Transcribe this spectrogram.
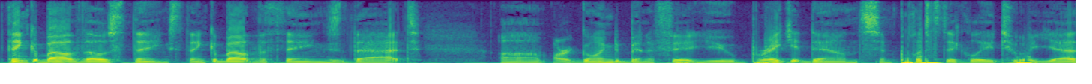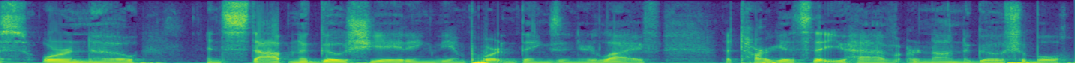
think about those things. Think about the things that um, are going to benefit you. Break it down simplistically to a yes or a no and stop negotiating the important things in your life. The targets that you have are non negotiable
